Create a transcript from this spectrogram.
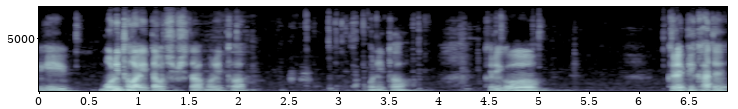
여기 모니터가 있다고 칩시다. 모니터. 모니터. 그리고 그래픽 카드.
